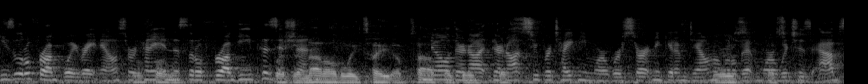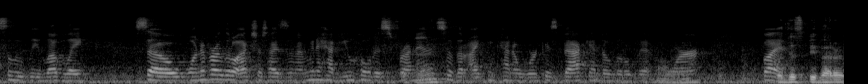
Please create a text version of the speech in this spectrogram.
he's a little frog boy right now, so we're kind of in this little froggy position. But they're not all the way tight up top. No, like they're they- not. They're not super tight anymore. We're starting to get them down a little bit more, which is absolutely lovely. So one of our little exercises, and I'm going to have you hold his front Okay. end so that I can kind of work his back end a little bit more. right. But Would this be better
